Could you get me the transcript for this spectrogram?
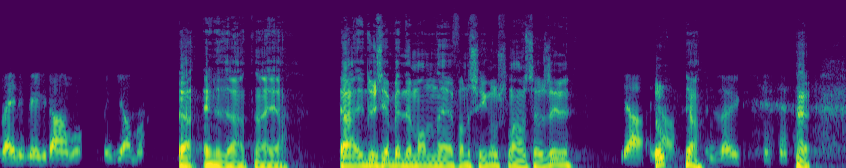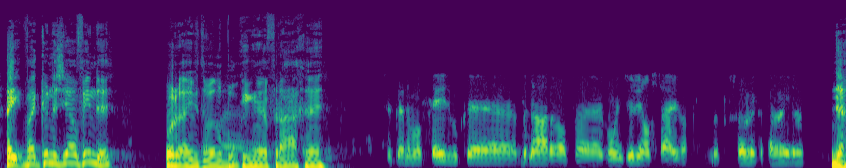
weinig mee gedaan wordt. Dat vind ik jammer. ja, inderdaad, nou ja. Ja, dus jij bent de man van de singles, laten we het zo zeggen. Ja, ja, Ja. ik vind het leuk. hey, waar kunnen ze jou vinden? Voor eventuele boekingen, vragen. Ze kunnen me op Facebook eh, benaderen op eh, gewoon Julian Stuyver, mijn persoonlijke pagina. Ja.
